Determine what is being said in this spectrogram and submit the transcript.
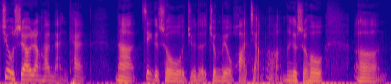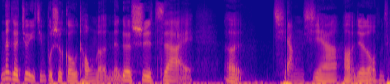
就是要让他难看，那这个时候我觉得就没有话讲了。那个时候，呃，那个就已经不是沟通了，那个是在呃呛虾啊，就是我们在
